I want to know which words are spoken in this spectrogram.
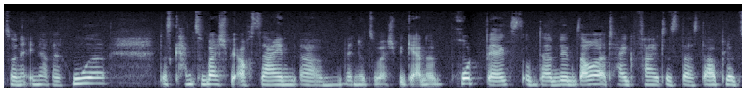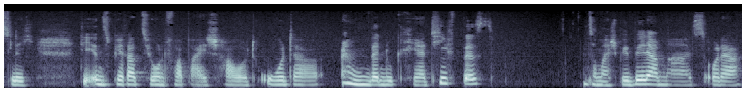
so eine innere Ruhe. Das kann zum Beispiel auch sein, ähm, wenn du zum Beispiel gerne Brot bäckst und dann den Sauerteig faltest, dass da plötzlich die Inspiration vorbeischaut. Oder wenn du kreativ bist, zum Beispiel Bilder malst oder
